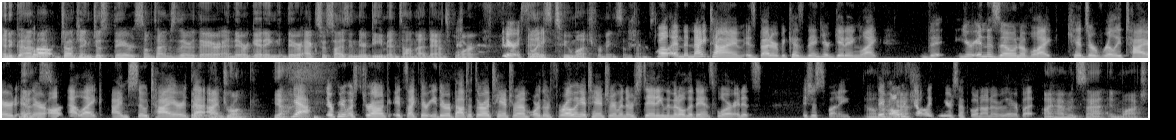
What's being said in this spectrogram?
And it, I'm Well- not judging. Just they're sometimes they're there and they're getting they're exercising their demons on that dance floor, Seriously, and it's too much for me sometimes. well and the nighttime is better because then you're getting like the you're in the zone of like kids are really tired and they're Yes. on that like i'm so tired They're that like i'm drunk. Yeah. yeah, they're pretty much drunk. It's like they're either about to throw a tantrum or they're throwing a tantrum and they're standing in the middle of the dance floor and it's it's just funny. Oh They've always gosh. got like weird stuff going on over there, but I haven't sat and watched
